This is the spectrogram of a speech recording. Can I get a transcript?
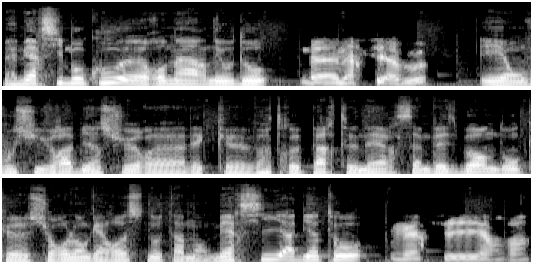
Bah, merci beaucoup, Romain Arneaudo. Bah, merci à vous. Et on vous suivra bien sûr avec votre partenaire Sam Westborn, donc sur Roland Garros notamment. Merci, à bientôt. Merci, au revoir.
